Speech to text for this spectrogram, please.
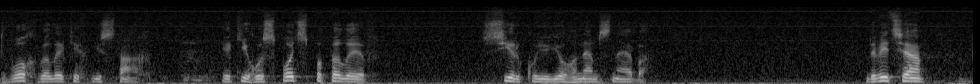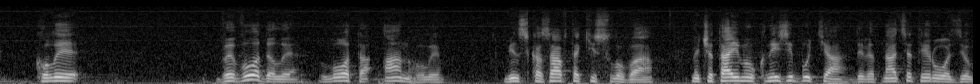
двох великих містах, які Господь спопелив сіркою і огнем з неба. Дивіться, коли виводили лота ангели, він сказав такі слова. Ми читаємо в книзі буття, 19 розділ,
